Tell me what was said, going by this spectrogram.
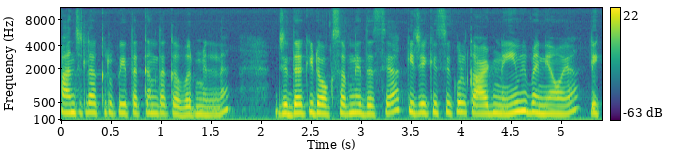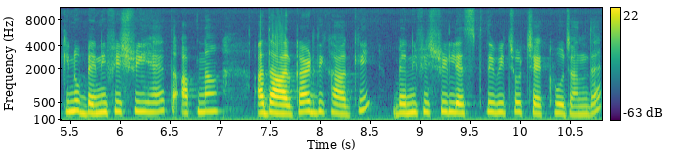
5 ਲੱਖ ਰੁਪਏ ਤੱਕ ਦਾ ਕਵਰ ਮਿਲਣਾ ਜਿੱਦਾਂ ਕਿ ਡਾਕਟਰ ਸਾਹਿਬ ਨੇ ਦੱਸਿਆ ਕਿ ਜੇ ਕਿਸੇ ਕੋਲ ਕਾਰਡ ਨਹੀਂ ਵੀ ਬਣਿਆ ਹੋਇਆ ਲੇਕਿਨ ਉਹ ਬੈਨੀਫੀਸ਼ੀਅਰੀ ਹੈ ਤਾਂ ਆਪਣਾ ਆਧਾਰ ਕਾਰਡ ਦਿਖਾ ਕੇ ਬੈਨੀਫੀਸ਼ੀਅਰੀ ਲਿਸਟ ਦੇ ਵਿੱਚ ਉਹ ਚੈੱਕ ਹੋ ਜਾਂਦਾ ਹੈ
